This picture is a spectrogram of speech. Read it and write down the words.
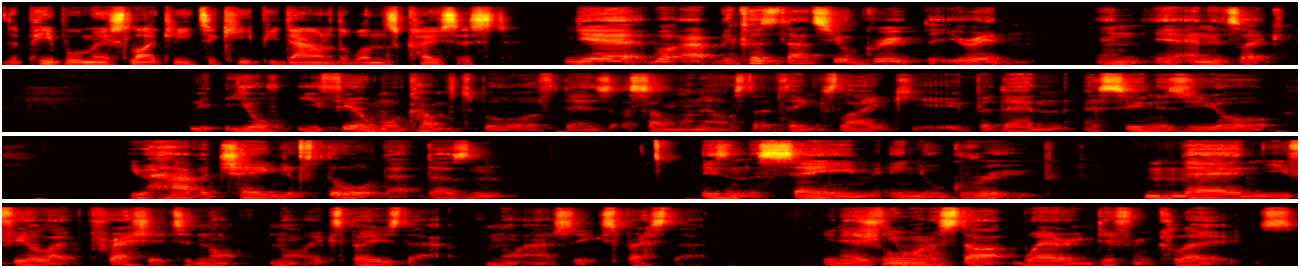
the people most likely to keep you down are the ones closest. Yeah, well, uh, because that's your group that you're in, and and it's like you you feel more comfortable if there's someone else that thinks like you. But then as soon as you're you have a change of thought that doesn't isn't the same in your group, Mhm. then you feel like pressure to not not expose that, not actually express that. You know, if you want to start wearing different clothes,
